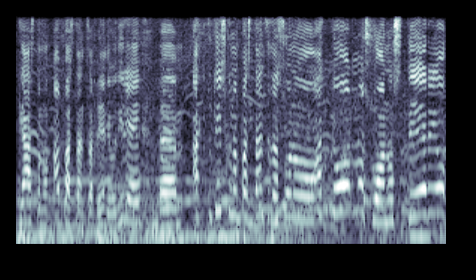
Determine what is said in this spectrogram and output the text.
incastrano abbastanza bene devo dire, ehm, attutiscono abbastanza dal suono attorno, suono stereo,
